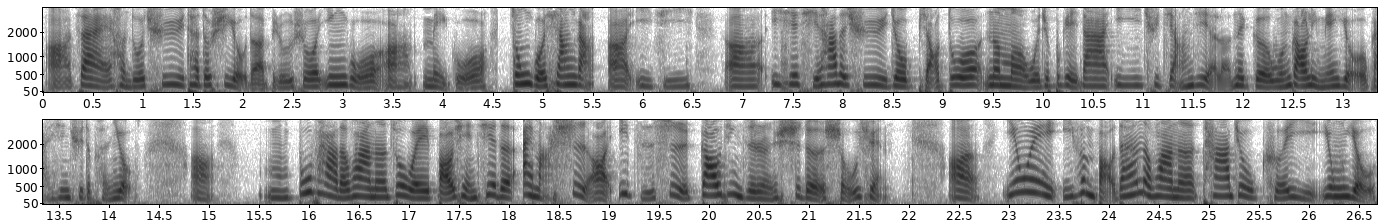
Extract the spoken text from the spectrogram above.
啊，在很多区域它都是有的，比如说英国啊、美国、中国香港啊，以及啊一些其他的区域就比较多。那么我就不给大家一一去讲解了，那个文稿里面有感兴趣的朋友啊，嗯，，Bupa 的话呢，作为保险界的爱马仕啊，一直是高净值人士的首选。啊，因为一份保单的话呢，它就可以拥有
